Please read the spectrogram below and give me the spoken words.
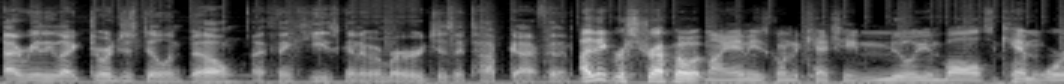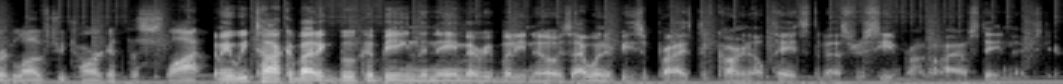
I really like Georgia's Dillon Bell. I think he's going to emerge as a top guy for them. I think Restrepo at Miami is going to catch a million balls. Cam Ward loves to target the slot. I mean, we talk about Egbuka being the name everybody knows. I wouldn't be surprised if Carnell Tate's the best receiver on Ohio State next year.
